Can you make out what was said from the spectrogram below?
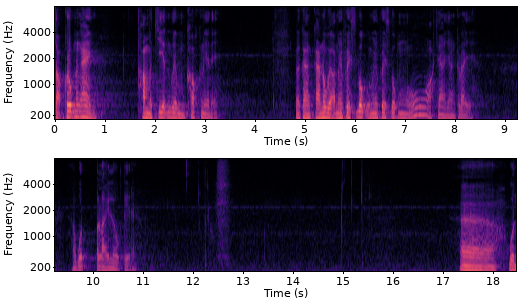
សពគ្រប់នឹងឯងធម្មជាតិវាមិនខុសគ្នាទេបើកាលកាលនោះវាអត់មាន Facebook វាមាន Facebook អូអស្ចារ្យយ៉ាងក្តីអាវុធបល័យលោកទៀតអឺប៊ុន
